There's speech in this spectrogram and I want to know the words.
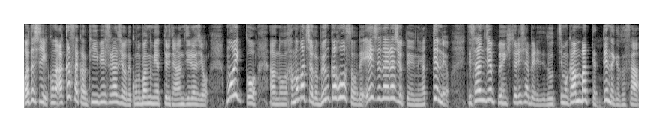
私この赤坂の TBS ラジオでこの番組やってるじゃんアンジーラジオ。もう一個あの浜松町の文化放送で A 世代ラジオっていうのやってんのよ。で30分一人喋りでどっちも頑張ってやってんだけどさ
